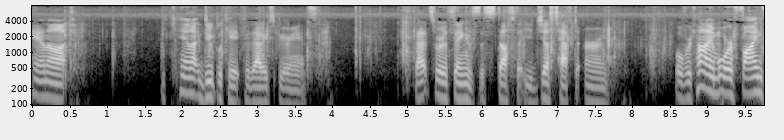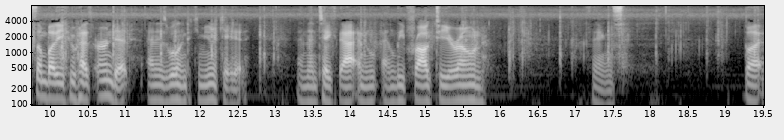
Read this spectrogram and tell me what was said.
cannot you cannot duplicate for that experience. That sort of thing is the stuff that you just have to earn over time or find somebody who has earned it and is willing to communicate it and then take that and, and leapfrog to your own things. But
